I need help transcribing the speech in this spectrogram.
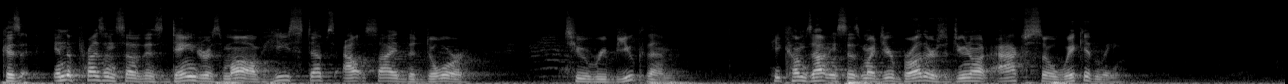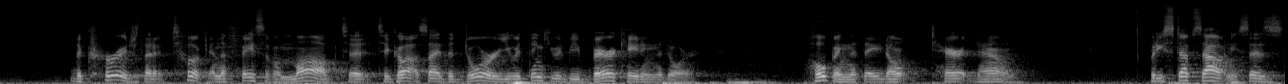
Because in the presence of this dangerous mob, he steps outside the door to rebuke them. He comes out and he says, My dear brothers, do not act so wickedly. The courage that it took in the face of a mob to, to go outside the door, you would think you would be barricading the door, hoping that they don't tear it down. But he steps out and he says,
